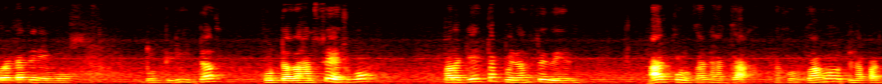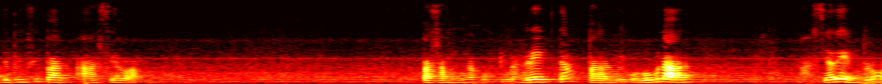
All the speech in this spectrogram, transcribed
Por acá tenemos dos tiritas, cortadas al sesgo para que estas puedan ceder al colocarlas acá. Las colocamos en la parte principal hacia abajo. Pasamos una costura recta para luego doblar hacia adentro,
